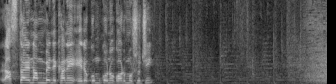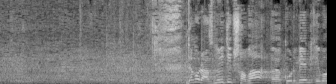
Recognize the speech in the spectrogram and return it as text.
রাস্তায় নামবেন এখানে এরকম কোনো কর্মসূচি? দেখো, রাজনৈতিক সভা করবেন এবং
